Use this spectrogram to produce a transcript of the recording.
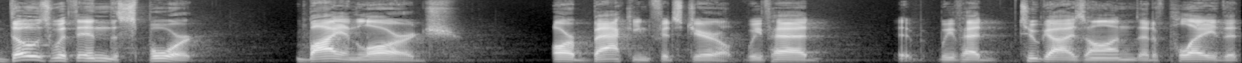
those within the sport, by and large, are backing Fitzgerald. We've had we've had two guys on that have played that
